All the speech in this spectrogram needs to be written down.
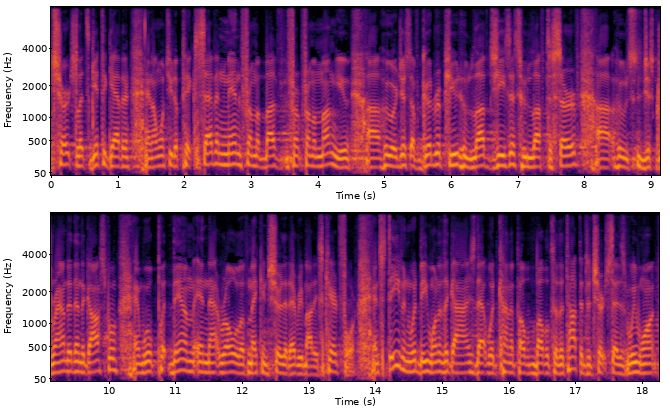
church, let's get together and I want you to pick seven men from above, from, from among you uh, who are just of good repute, who love Jesus, who love to serve, uh, who's just grounded in the gospel, and we'll put them in that role of making sure that everybody's cared for. And Stephen would be one of the guys that would kind of bubble to the top that the church says we want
